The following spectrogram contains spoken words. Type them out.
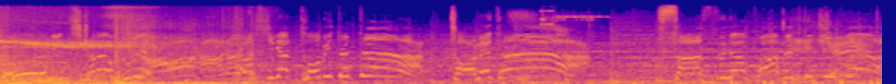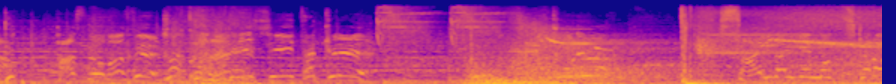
ゴールに力を込め荒橋が飛び立った。止めた。さすがパーフェクトキーパー。パスを回す。激しいタックル。これは最大限の力を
